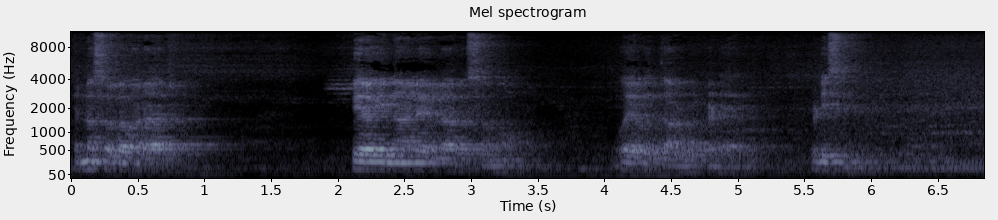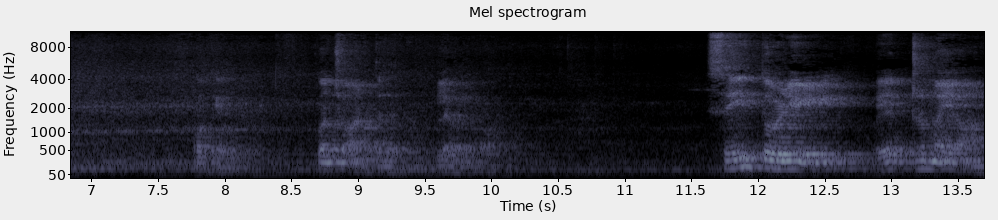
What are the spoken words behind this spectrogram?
என்ன சொல்ல வர்றார் பிறவினாலே எல்லாரும் சமம். உயர்வு தாழ்வு கிடையாது. இப்படி சிம்பிள் ஓகே கொஞ்சம் அடுத்தது லெவல் செய்தொழில் வேற்றுமையான்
